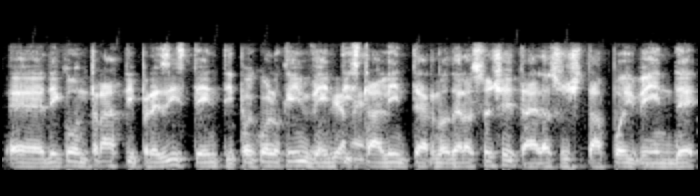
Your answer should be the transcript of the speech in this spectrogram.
eh, dei, contratti preesistenti, poi quello che inventi Ovviamente. sta all'interno della società e la società poi vende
